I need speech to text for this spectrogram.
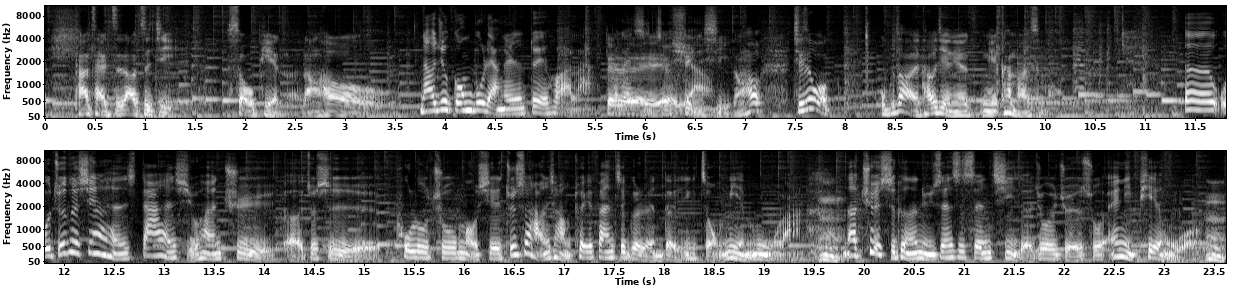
他才知道自己。受骗了，然后，然后就公布两个人的对话啦，对对对，是讯息。然后，其实我我不知道哎，桃姐，你的你的看法是什么？呃，我觉得现在很大家很喜欢去呃，就是曝露出某些，就是好像想推翻这个人的一种面目啦。嗯，那确实可能女生是生气的，就会觉得说，哎，你骗我。嗯，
